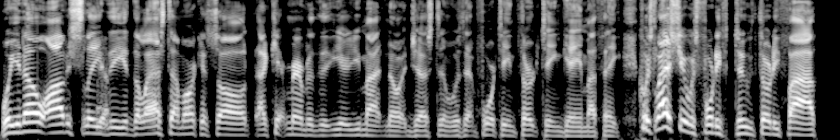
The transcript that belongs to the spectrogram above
Well, you know, obviously yeah. the the last time Arkansas, I can't remember the year. You might know it, Justin. Was that 14-13 game? I think. Of course, last year was 42-35.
